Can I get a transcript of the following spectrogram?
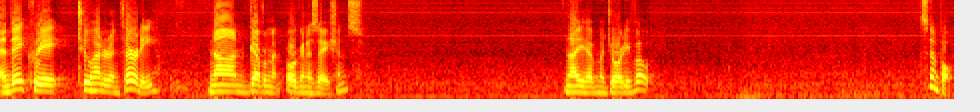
and they create 230 non-government organizations. Now you have majority vote. Simple.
